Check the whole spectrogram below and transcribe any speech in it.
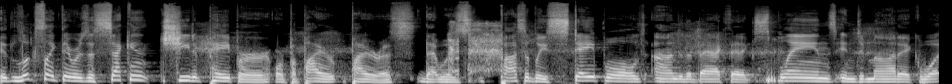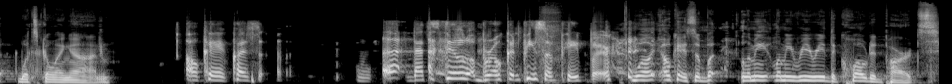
It looks like there was a second sheet of paper or papyr- papyrus that was possibly stapled onto the back that explains in Demotic what what's going on. Okay, because uh, that's still a broken piece of paper. Well, okay, so but let me let me reread the quoted parts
